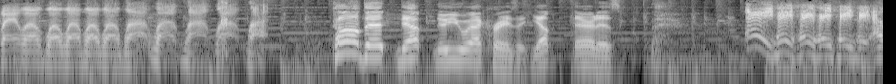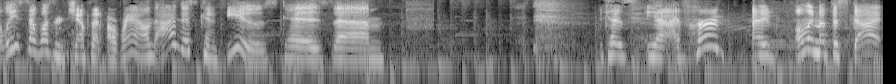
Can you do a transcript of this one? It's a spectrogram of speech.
Well, well, well, well, well, well, what, what, what, what, what? Called it! Yep, knew you were crazy. Yep, there it is. Hey, hey, hey, hey, hey, hey! At least I wasn't jumping around. I'm just confused, cause um, because yeah, I've heard. I've only met this guy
